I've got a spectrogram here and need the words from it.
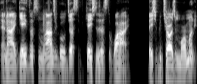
And I gave them some logical justifications as to why they should be charging more money.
